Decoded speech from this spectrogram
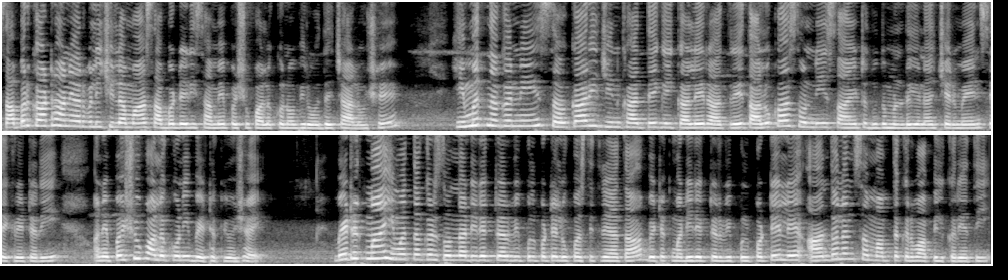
સાબરકાંઠા અને અરવલ્લી જિલ્લામાં સાબર ડેરી સામે પશુપાલકોનો વિરોધ ચાલુ છે. હિંમતનગરની સહકારી જીન ખાતે ગઈકાલે રાત્રે તાલુકા ઝોનની સાઠ દૂધ મંડળીઓના ચેરમેન, સેક્રેટરી અને પશુપાલકોની બેઠક યોજાઈ. બેઠકમાં હિંમતનગર ઝોનના ડિરેક્ટર વિપુલ પટેલ ઉપસ્થિત રહ્યા હતા. બેઠકમાં ડિરેક્ટર વિપુલ પટેલે આંદોલન સમાપ્ત કરવા અપીલ કરી હતી.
